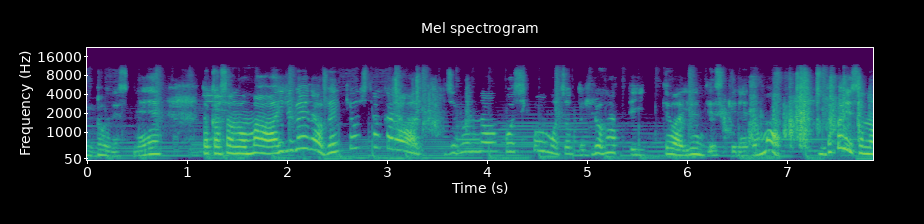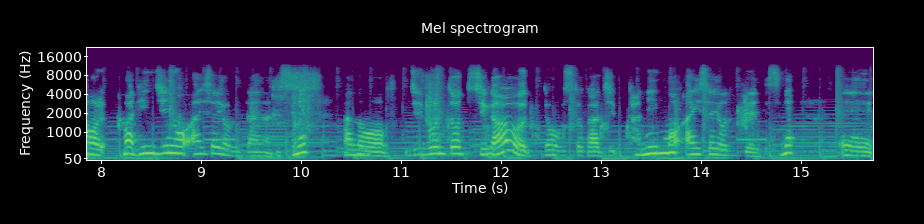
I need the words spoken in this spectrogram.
うんそうですね。だからそのまあアイルベーダーを勉強したから自分のこう思考もちょっと広がっていってはいるんですけれども、やっぱりそのまあ隣人を愛せよみたいなですね。あの自分と違う動物とか自他人も愛せよってですね。えー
